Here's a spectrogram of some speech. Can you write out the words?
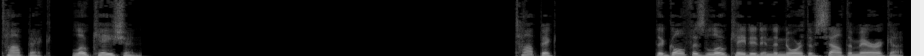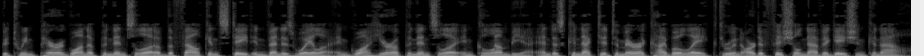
Topic: Location. Topic: the Gulf is located in the north of South America, between Paraguaná Peninsula of the Falcon State in Venezuela and Guajira Peninsula in Colombia and is connected to Maracaibo Lake through an artificial navigation canal.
